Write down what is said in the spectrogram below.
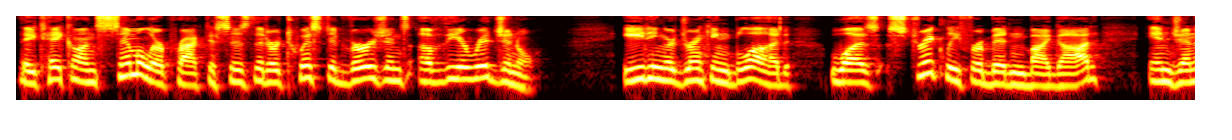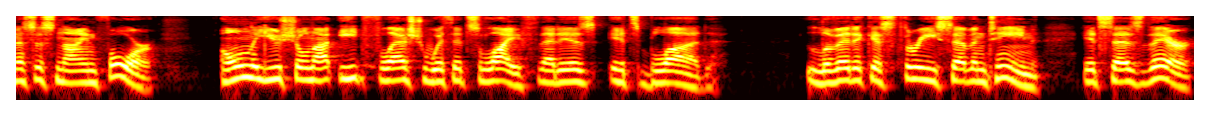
they take on similar practices that are twisted versions of the original. Eating or drinking blood was strictly forbidden by God in Genesis 9 4. Only you shall not eat flesh with its life, that is, its blood. Leviticus 3:17. it says there,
